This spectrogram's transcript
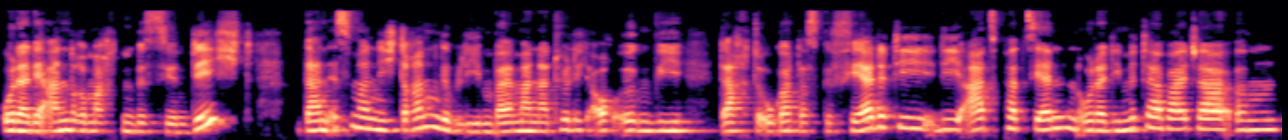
oder der andere macht ein bisschen dicht, dann ist man nicht dran geblieben, weil man natürlich auch irgendwie dachte, oh Gott, das gefährdet die, die Arztpatienten oder die Mitarbeiter. Ähm,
